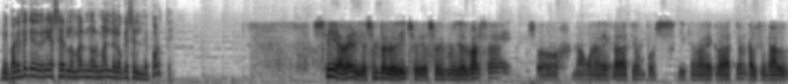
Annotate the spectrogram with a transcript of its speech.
me parece que debería ser lo más normal de lo que es el deporte. Sí, a ver, yo siempre lo he dicho, yo soy muy del Barça y en alguna declaración, pues hice una declaración que al final,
